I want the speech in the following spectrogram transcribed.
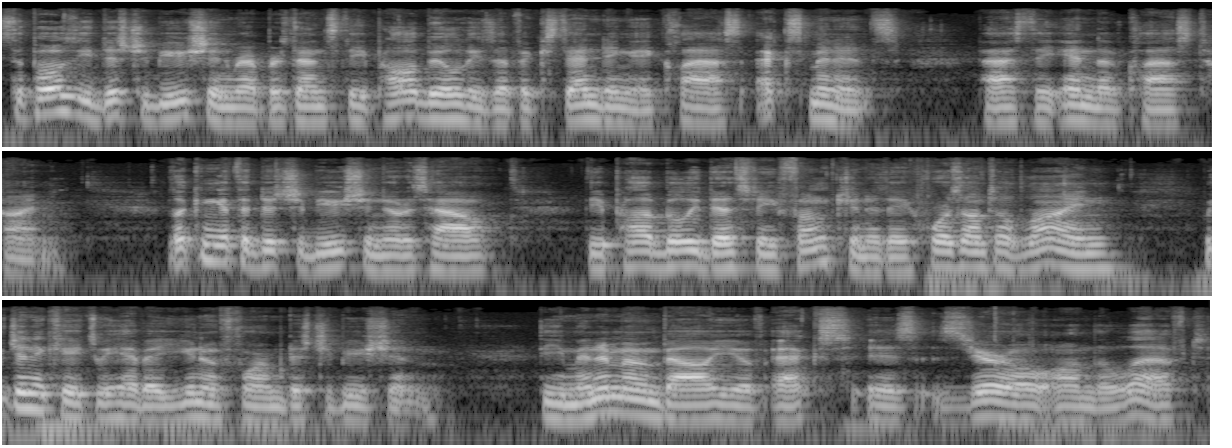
Suppose the distribution represents the probabilities of extending a class x minutes past the end of class time. Looking at the distribution, notice how the probability density function is a horizontal line, which indicates we have a uniform distribution. The minimum value of x is 0 on the left,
